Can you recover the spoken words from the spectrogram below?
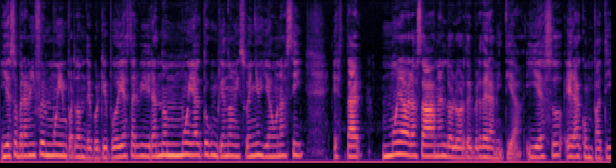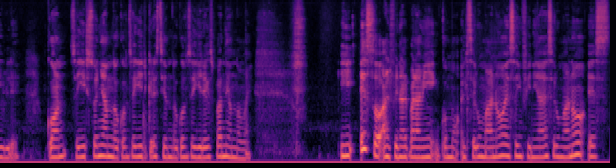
y eso para mí fue muy importante porque podía estar vibrando muy alto cumpliendo mis sueños y aún así estar muy abrazada en el dolor de perder a mi tía. Y eso era compatible con seguir soñando, con seguir creciendo, con seguir expandiéndome. Y eso al final para mí, como el ser humano, esa infinidad de ser humano es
